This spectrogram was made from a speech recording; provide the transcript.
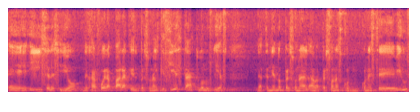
y se decidió dejar fuera para que el personal que sí está todos los días atendiendo personal a personas con, con este virus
